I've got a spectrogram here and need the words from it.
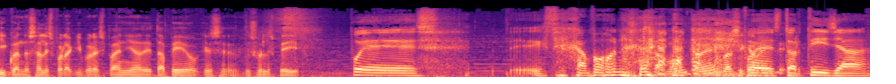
Y cuando sales por aquí, por España, de tapeo, ¿qué se- te sueles pedir? Pues eh, jamón, Jamón también, básicamente. pues tortilla,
